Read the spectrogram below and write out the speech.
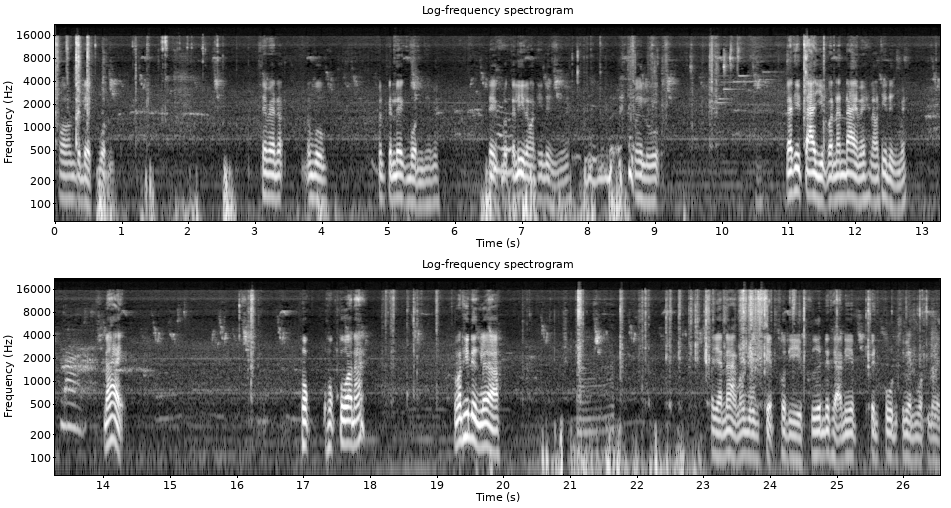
เพราะมันเป็นเลขบน ใช่ไหมน้องน้องบูมมันเป็นเลขบนใช่ไหมเลขลอตเตอรี่รางวัลที่หนึ่งใช่ไหมไม่รู้ แล้วที่ตาหยิบวันนั้นได้ไหมรางวัลที่หนึ่งไหมได้ได้หกหกตัวนะราง วัลที่หนึ่งเลยเหรอพญานาคน้องบูมเสร็จพอดีพื้นในแถวนี้เป็นปูนซีเมนต์หมดเลย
